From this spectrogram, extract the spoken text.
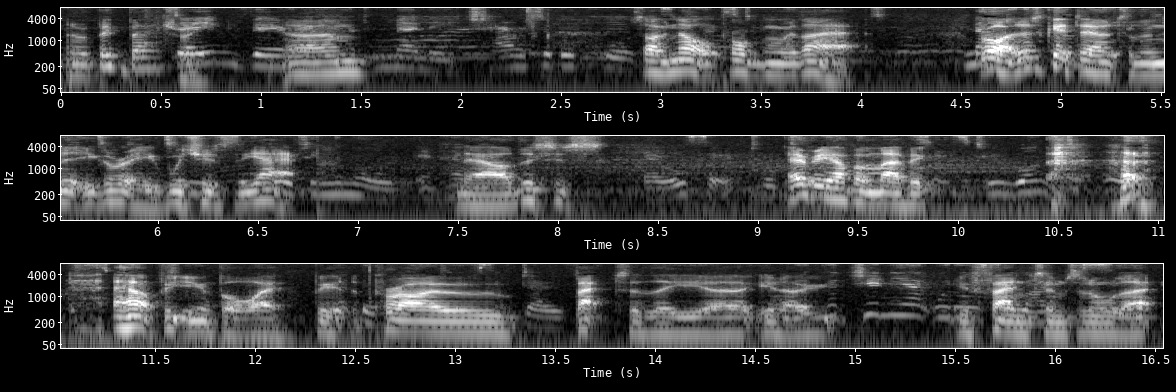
They're a big battery. Um, so not a problem with that. Right, let's get down to the nitty gritty, which is the app. Now, this is every other Mavic outfit you buy, be it the Pro, back to the uh, you know your Phantoms and all that.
